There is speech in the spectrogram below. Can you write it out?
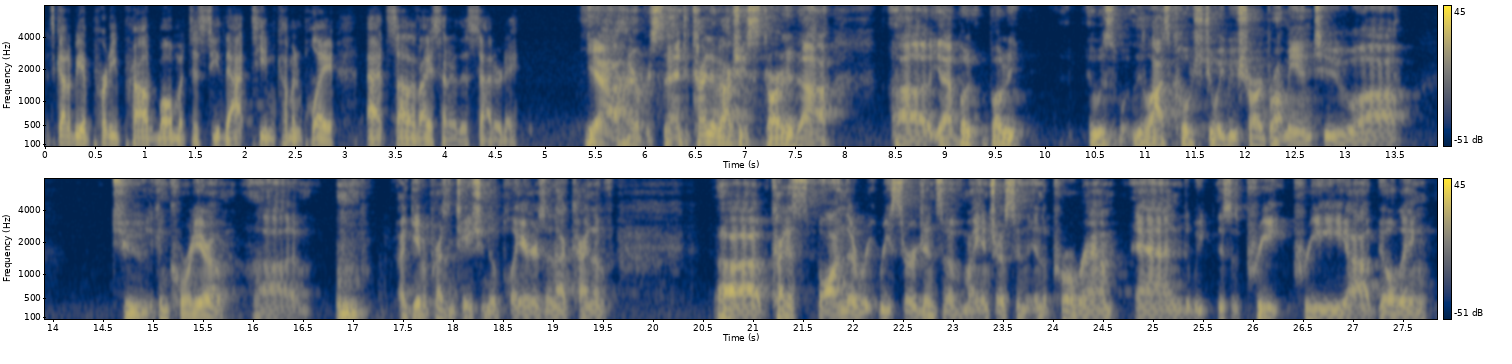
it's got to be a pretty proud moment to see that team come and play at Silent Ice Center this Saturday. Yeah, hundred percent. It kind of actually started. Uh, uh, yeah, but but it was the last coach Joey Bouchard brought me into uh, to the Concordia. Uh, I gave a presentation to the players, and that kind of uh, kind of spawned the re- resurgence of my interest in, in the program. And we this is pre pre uh, building.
